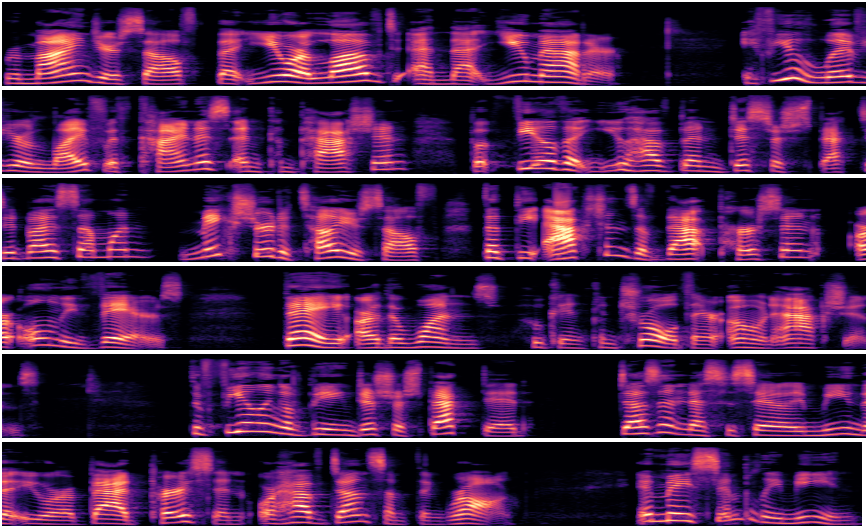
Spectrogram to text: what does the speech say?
Remind yourself that you are loved and that you matter. If you live your life with kindness and compassion, but feel that you have been disrespected by someone, make sure to tell yourself that the actions of that person are only theirs. They are the ones who can control their own actions. The feeling of being disrespected doesn't necessarily mean that you are a bad person or have done something wrong. It may simply mean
